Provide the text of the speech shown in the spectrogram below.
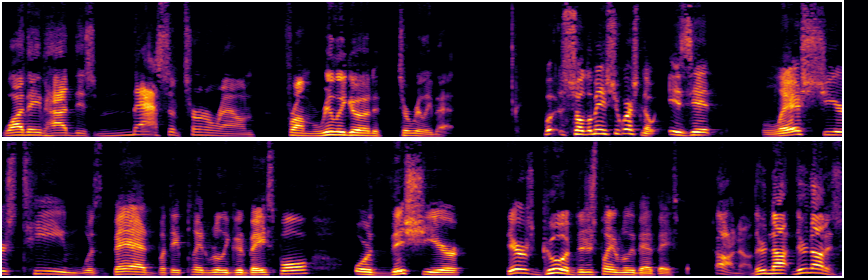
why they've had this massive turnaround from really good to really bad. But so let me ask you a question though. Is it last year's team was bad, but they played really good baseball? Or this year they're good, they're just playing really bad baseball? Oh no, they're not they're not as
